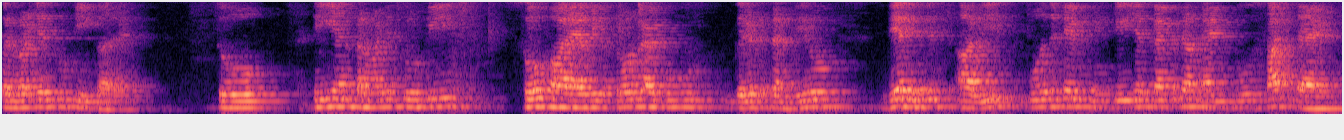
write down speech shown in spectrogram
converted to T कर है तो T N converted to T so for every thrown by two greater than zero there exists a least positive integer capital N two such that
